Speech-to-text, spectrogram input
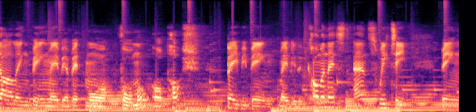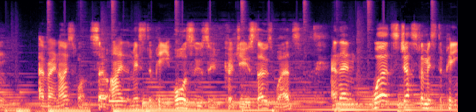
Darling being maybe a bit more formal or posh, baby being maybe the commonest, and sweetie being a very nice one. So either Mr. P or Zuzu could use those words. And then words just for Mr. P.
